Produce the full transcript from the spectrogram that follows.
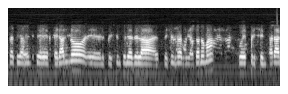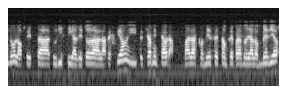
prácticamente esperando. el presidente de la, de la comunidad autónoma pues presentará ¿no? la oferta turística de toda la región y precisamente ahora va a dar comienzo, están preparando ya los medios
